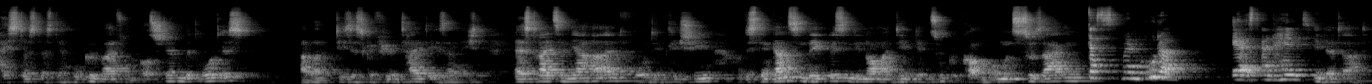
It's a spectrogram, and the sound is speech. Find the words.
Heißt das, dass der Buckelwal vom Aussterben bedroht ist? Aber dieses Gefühl teilt Esa nicht. Er ist 13 Jahre alt, wohnt in Clichy und ist den ganzen Weg bis in die Normandie mit dem Zug gekommen, um uns zu sagen, Das ist mein Bruder. Er ist ein Held. in der Tat.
